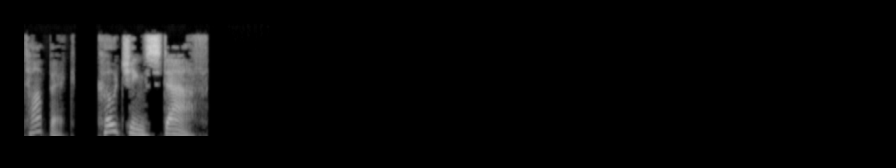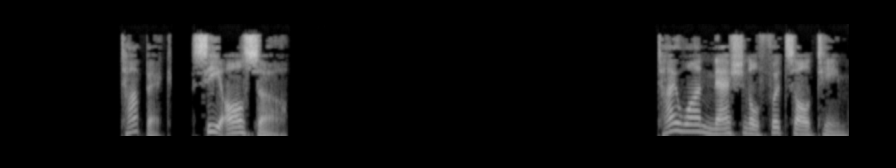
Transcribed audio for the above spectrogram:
Topic: Coaching staff. Topic. See also Taiwan national futsal team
